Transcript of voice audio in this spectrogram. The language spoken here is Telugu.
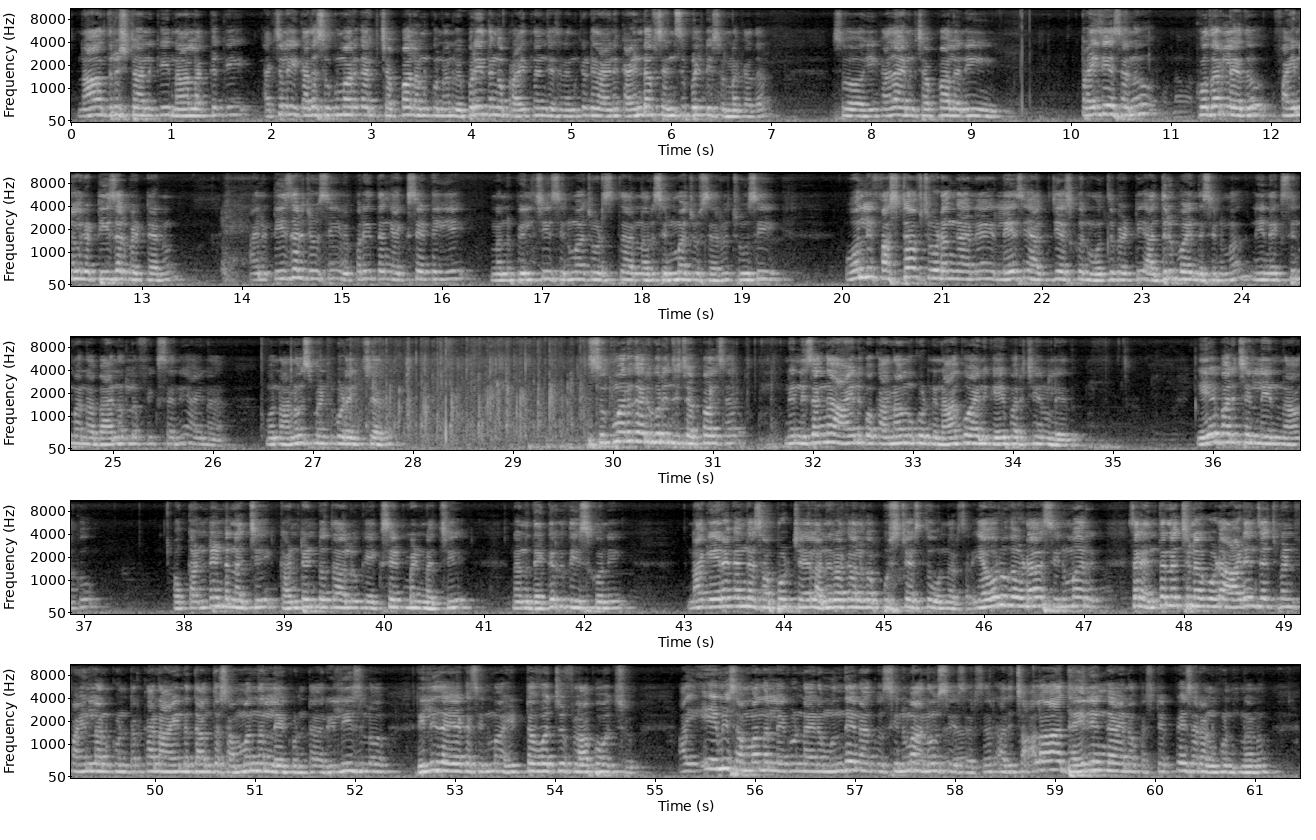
నా అదృష్టానికి నా లక్కకి యాక్చువల్లీ ఈ కథ సుకుమార్ గారికి చెప్పాలనుకున్నాను. విపరీతంగా ప్రయత్నం చేశాను. ఎందుకంటే ఆయన కైండ్ ఆఫ్ సెన్సిబిలిటీస్ ఉన్న కదా సో ఈ కథ ఆయనకు చెప్పాలని ట్రై చేశాను. కుదరలేదు. ఫైనల్గా టీజర్ పెట్టాను. ఆయన టీజర్ చూసి విపరీతంగా ఎక్సైట్ అయ్యి నన్ను పిలిచి సినిమా చూడిస్తా అన్నారు. సినిమా చూశారు. చూసి ఓన్లీ ఫస్ట్ హాఫ్ చూడంగానే లేచి హక్ చేసుకొని ముద్దు పెట్టి అదిరిపోయింది సినిమా. నీ నెక్స్ట్ సినిమా నా బ్యానర్లో ఫిక్స్ అని ఆయన మొన్న అనౌన్స్మెంట్ కూడా ఇచ్చారు. సుకుమార్ గారి గురించి చెప్పాలి సార్. నేను నిజంగా ఆయనకు ఒక అనామకుడిని. నాకు ఆయనకి ఏ పరిచయం లేదు. ఏ పరిచయం లేని నాకు ఒక కంటెంట్ నచ్చి కంటెంట్ తాలూకు ఎక్సైట్మెంట్ నచ్చి నన్ను దగ్గరికి తీసుకొని నాకు ఏ రకంగా సపోర్ట్ చేయాలి అన్ని రకాలుగా పుష్ చేస్తూ ఉన్నారు సార్. ఎవరు కూడా సినిమా సార్ ఎంత నచ్చినా కూడా ఆడియన్స్ జడ్జ్మెంట్ ఫైనల్ అనుకుంటారు. కానీ ఆయన దాంతో సంబంధం లేకుండా రిలీజ్లో రిలీజ్ అయ్యాక సినిమా హిట్ అవ్వచ్చు ఫ్లాప్ అవ్వచ్చు ఏమీ సంబంధం లేకుండా ఆయన ముందే నాకు సినిమా అనౌన్స్ చేశారు సార్. అది చాలా ధైర్యంగా ఆయన ఒక స్టెప్ వేశారు అనుకుంటున్నాను.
